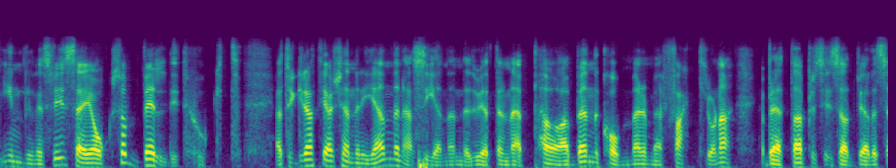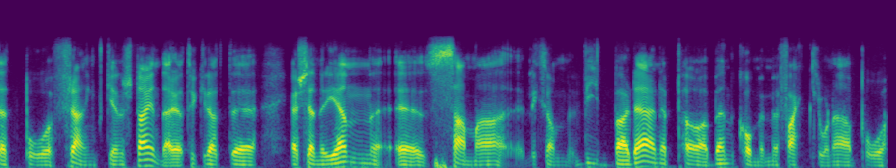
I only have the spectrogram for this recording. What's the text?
inledningsvis är jag också väldigt hooked. Jag tycker att jag känner igen den här scenen, du vet när den här pöben kommer med facklorna. Jag berättade precis att vi hade sett på Frankenstein där. Jag tycker att eh, jag känner igen eh, samma liksom, vibbar där när pöben kommer med facklorna på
